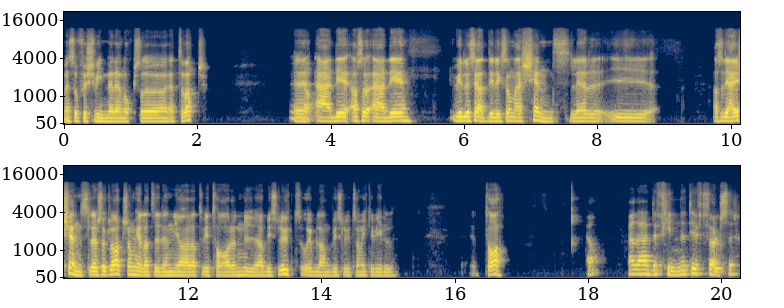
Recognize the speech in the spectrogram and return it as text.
Men så forsvinner den også etter hvert. Ja. Er det, Altså, er det, Vil du si at det liksom er kjensler i, Altså det er kjensler känslor såklart som hele tiden gjør at vi tar nye beslut og ibland beslut som vi ikke vil ta. Ja. Ja, det er definitivt følelser.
